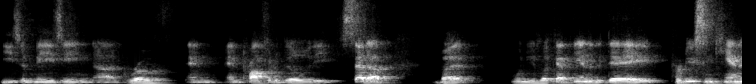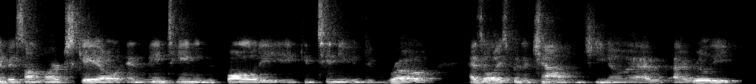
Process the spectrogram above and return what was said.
these amazing uh, growth and and profitability setup. But when you look at the end of the day, producing cannabis on large scale and maintaining the quality and continuing to grow has always been a challenge. You know, I, I really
